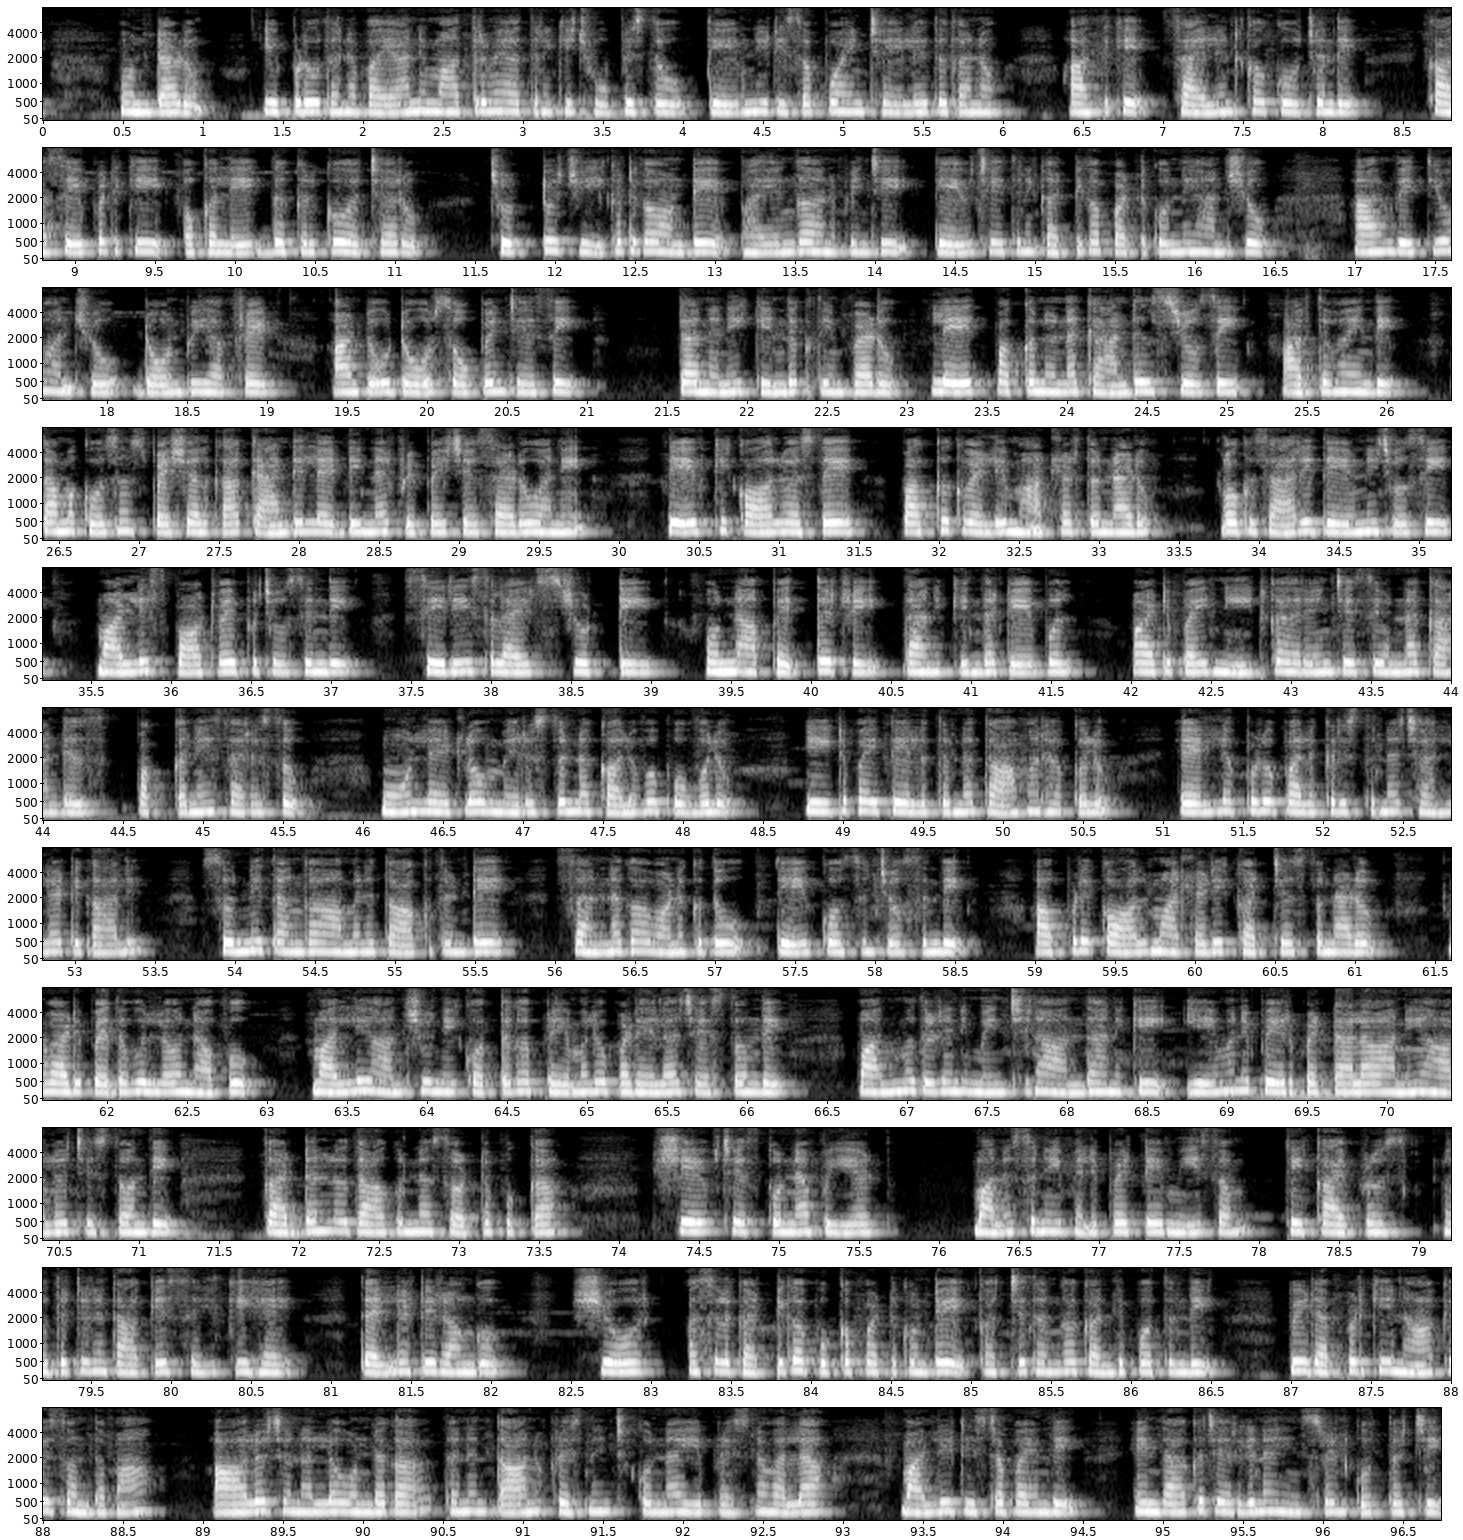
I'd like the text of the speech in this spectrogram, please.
ఉంటాడు. ఇప్పుడు తన భయాన్ని మాత్రమే అతనికి చూపిస్తూ దేవ్ని డిసప్పాయింట్ చేయలేదు తను. అందుకే సైలెంట్గా కూర్చుంది. కాసేపటికి ఒక లేక్ దగ్గరకు వచ్చారు. చుట్టూ చీకటిగా ఉంటే భయంగా అనిపించి దేవి చేతిని గట్టిగా పట్టుకుంది Anshu. I'm with you Anshu don't be afraid అంటూ డోర్స్ ఓపెన్ చేసి తనని కిందకు దింపాడు. లేక్ పక్కనున్న క్యాండిల్స్ చూసి అర్థమైంది. తమ కోసం స్పెషల్గా క్యాండిల్ లైట్ డిన్నర్ ప్రిపేర్ చేశాడు అని. దేవ్కి కాల్ వస్తే పక్కకు వెళ్ళి మాట్లాడుతున్నాడు. ఒకసారి దేవ్ని చూసి మళ్ళీ స్పాట్ వైపు చూసింది. సిరీస్ లైట్స్ చుట్టి ఉన్న పెద్ద ట్రీ దాని కింద టేబుల్ వాటిపై నీట్గా అరేంజ్ చేసి ఉన్న క్యాండిల్స్ పక్కనే సరస్సు. మూన్ లైట్లో మెరుస్తున్న కలువ పువ్వులు నీటిపై తేలుతున్న తామరాకులు ఎల్లప్పుడూ పలకరిస్తున్న చల్లటి గాలి సున్నితంగా ఆమెను తాకుతుంటే సన్నగా వణుకుతూ దేవ్ కోసం చూసింది? అప్పుడే కాల్ మాట్లాడి కట్ చేస్తున్నాడు. వాడి పెదవుల్లో నవ్వు మళ్ళీ అంశుని కొత్తగా ప్రేమలో పడేలా చేస్తుంది. మన్మధుడిని మించిన అందానికి ఏమని పేరు పెట్టాలా అని ఆలోచిస్తోంది. గడ్డంలో దాగున్న సొట్టపుక్క షేవ్ చేసుకున్న బియర్డ్ మనసుని మెలిపెట్టే మీసం థిక్ ఐబ్రోస్ నుదుటిని తాకే సిల్కీ హెయిర్ తెల్లటి రంగు షూర్ అసలు గట్టిగా పుక్క పట్టుకుంటే ఖచ్చితంగా కందిపోతుంది వీడెప్పటికీ నాకే సొంతమా ఆలోచనల్లో ఉండగా తనని తాను ప్రశ్నించుకున్న ఈ ప్రశ్న వల్ల మళ్ళీ డిస్టర్బ్ అయింది ఇందాక జరిగిన ఇన్సిడెంట్ గుర్తొచ్చి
